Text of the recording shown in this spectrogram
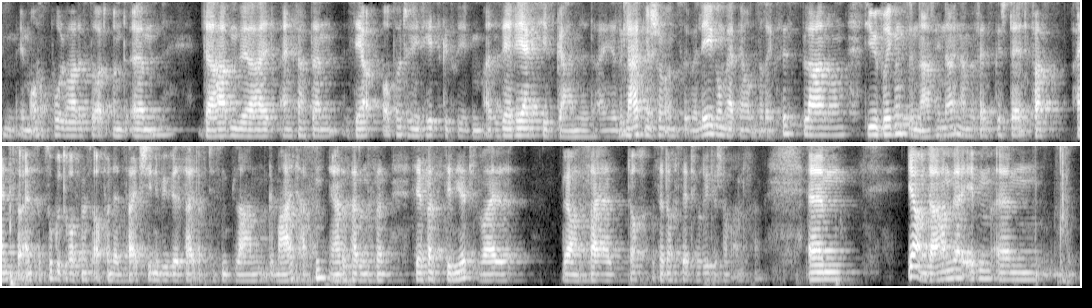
Im, im Ostpol war das dort und ähm, da haben wir halt einfach dann sehr opportunitätsgetrieben, also sehr reaktiv gehandelt. Also klar hatten wir schon unsere Überlegungen, wir hatten ja unsere Exist-Planung, die übrigens im Nachhinein, haben wir festgestellt, fast eins zu eins dazu getroffen ist, auch von der Zeitschiene, wie wir es halt auf diesem Plan gemalt hatten. Ja, das hat uns dann sehr fasziniert, weil ja, es war ja doch, ist ja doch sehr theoretisch am Anfang. Ähm, ja, und da haben wir eben ähm,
